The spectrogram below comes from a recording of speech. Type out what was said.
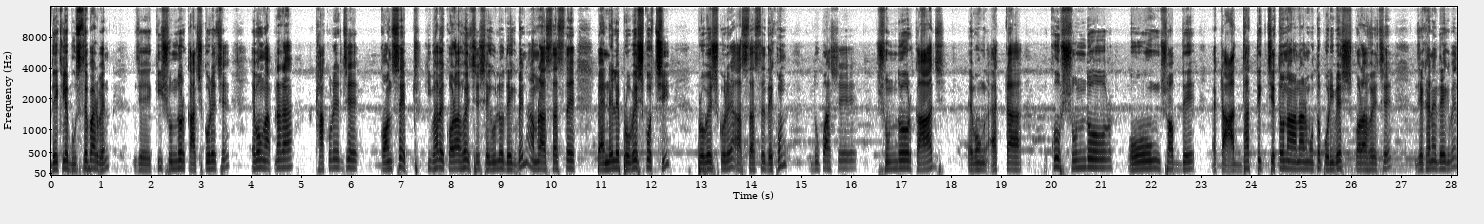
দেখলে বুঝতে পারবেন যে কি সুন্দর কাজ করেছে। এবং আপনারা ঠাকুরের যে কনসেপ্ট কীভাবে করা হয়েছে সেগুলো দেখবেন। আমরা আস্তে আস্তে প্যান্ডেলে প্রবেশ করছি। প্রবেশ করে আস্তে আস্তে দেখুন, দুপাশে সুন্দর কাজ এবং একটা খুব সুন্দর ওং শব্দে একটা আধ্যাত্মিক চেতনা আনার মতো পরিবেশ করা হয়েছে। যেখানে দেখবেন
